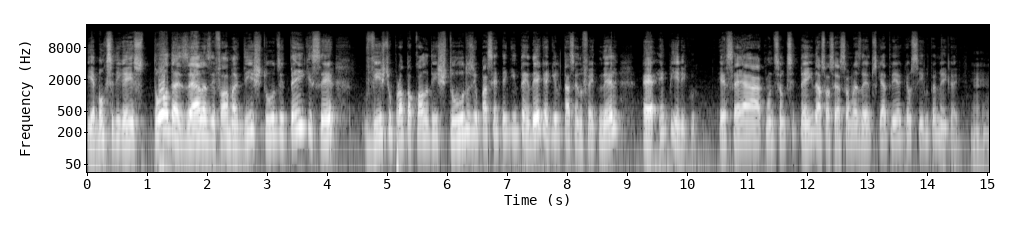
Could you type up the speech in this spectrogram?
e é bom que se diga isso, todas elas em forma de estudos e tem que ser visto o protocolo de estudos e o paciente tem que entender que aquilo que está sendo feito nele é empírico. Essa é a condição que se tem da Associação Brasileira de Psiquiatria que eu sigo também, Kaique. Uhum.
